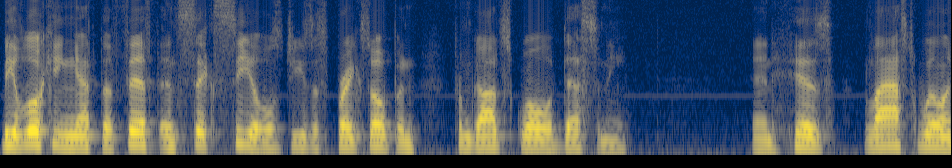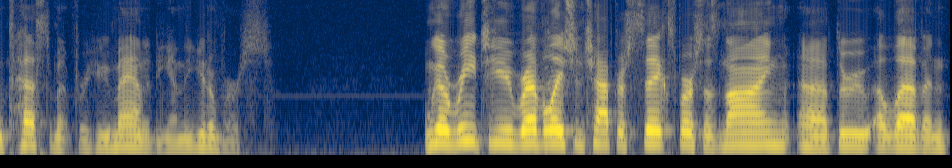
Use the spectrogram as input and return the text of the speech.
be looking at the fifth and sixth seals Jesus breaks open from God's scroll of destiny and His last will and testament for humanity and the universe. I'm going to read to you Revelation chapter 6, verses 9 uh, through 11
